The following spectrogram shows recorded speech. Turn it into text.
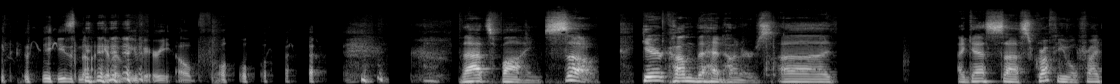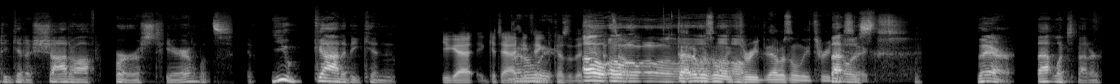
needed he's not going to be very helpful That's fine. So here come the headhunters. Uh, I guess uh, Scruffy will try to get a shot off first. Here, let's. You gotta be kidding. you got get to add That anything only- because of the ship Oh, oh, oh, oh, oh, that oh, was oh, only oh. 3 that was only 3d6 That was- There, that looks better.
